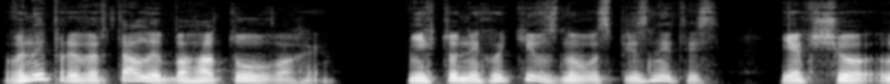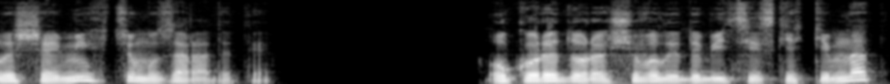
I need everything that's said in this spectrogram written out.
вони привертали багато уваги. Ніхто не хотів знову спізнитись, якщо лише міг цьому зарадити. У коридорах, що вели до бійцівських кімнат,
